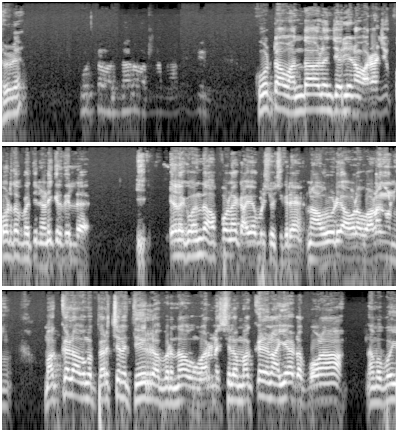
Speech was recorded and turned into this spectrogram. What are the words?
எப்படி கூட்டம் வந்தாலும் சரி நான் வராச்சு கூட்டத்தை பற்றி நினைக்கிறது இல்லை. எனக்கு வந்து அப்போ நான் கையை பிடிச்சி வச்சுக்கிறேன். நான் அவருடைய அவ்வளோ வணங்கணும் மக்கள் அவங்க பிரச்சனை தீர்ற அப்புறம் தான் அவங்க வரணும். சில மக்கள் நான் ஐயாட்ட போகலாம் நம்ம போய்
